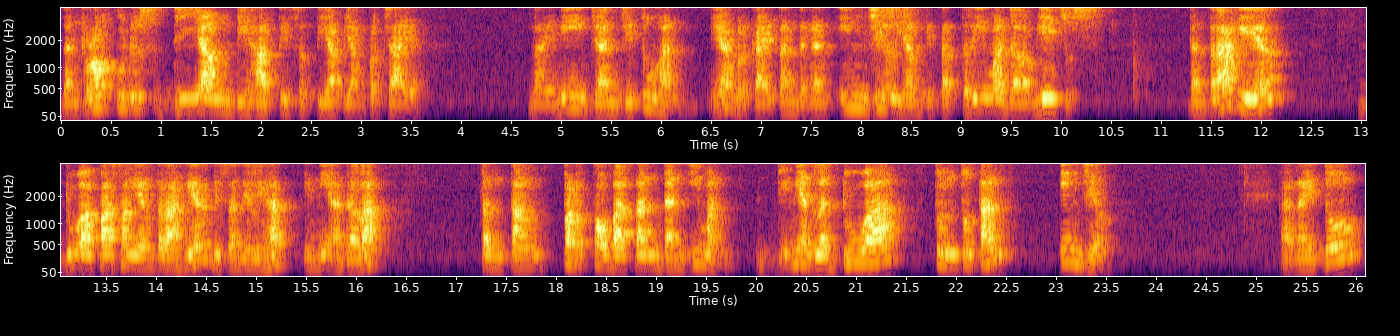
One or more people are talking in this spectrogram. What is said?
dan Roh Kudus diam di hati setiap yang percaya. Nah, ini janji Tuhan ya berkaitan dengan Injil yang kita terima dalam Yesus. Dan terakhir, dua pasang yang terakhir bisa dilihat ini adalah tentang pertobatan dan iman. Ini adalah dua tuntutan Injil. Karena itu,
